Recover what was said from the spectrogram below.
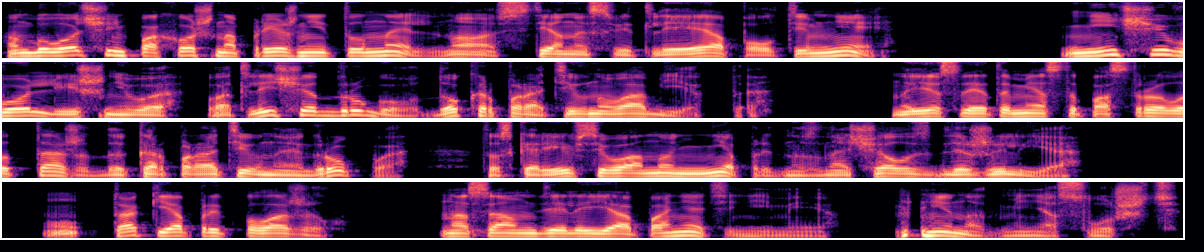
Он был очень похож на прежний туннель, но стены светлее, а пол темнее. Ничего лишнего, в отличие от другого, докорпоративного объекта. Но если это место построила та же докорпоративная группа, то, скорее всего, оно не предназначалось для жилья. Ну, так я предположил. На самом деле я понятия не имею. Не надо меня слушать.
